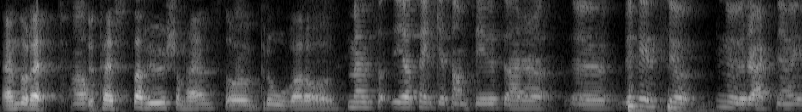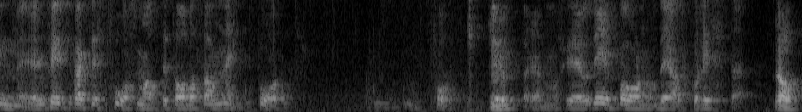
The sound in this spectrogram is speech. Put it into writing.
ändå rätt. Ja. Du testar hur som helst och provar och... Men så, jag tänker samtidigt så här. Eh, det finns ju, nu räknar jag in mig, det finns ju faktiskt två som alltid talar sanning. Två folkgrupper eller vad man ska säga. Och det är barn och det är alkoholister. Ja,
